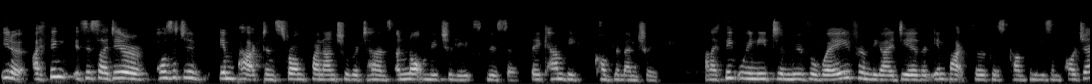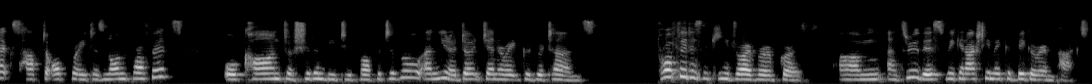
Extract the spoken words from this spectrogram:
you know, I think it's this idea of positive impact and strong financial returns are not mutually exclusive. They can be complementary. And I think we need to move away from the idea that impact focused companies and projects have to operate as non-profits or can't or shouldn't be too profitable and you know don't generate good returns. Profit is the key driver of growth. Um, and through this, we can actually make a bigger impact.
